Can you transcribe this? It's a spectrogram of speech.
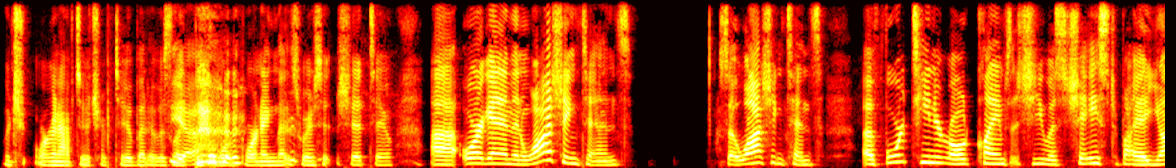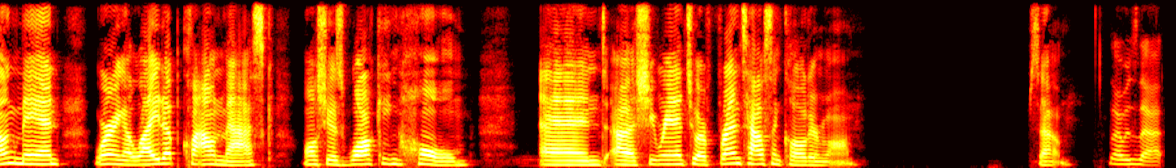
which we're gonna have to do a trip to, but it was like Yeah. people were reporting that shit, shit too. Uh, Oregon and then Washington's. So Washington's a 14 year old claims that she was chased by a young man wearing a light up clown mask while she was walking home. And uh, she ran into her friend's house and called her mom. So, That was that.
